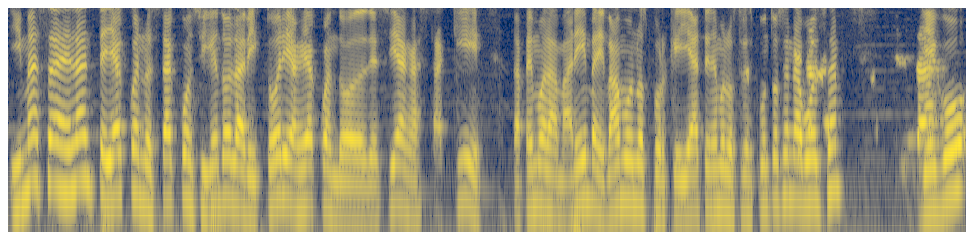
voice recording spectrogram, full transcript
Y más adelante, ya cuando está consiguiendo la victoria, ya cuando decían hasta aquí, tapemos la marimba y vámonos porque ya tenemos los tres puntos en la bolsa, llegó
